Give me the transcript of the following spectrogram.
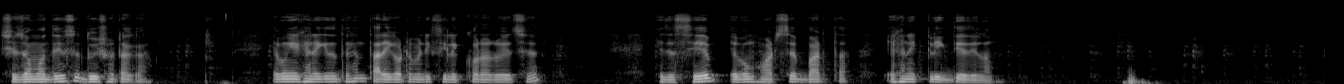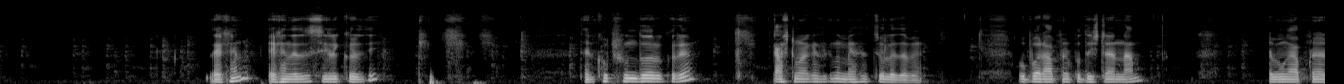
সে জমা দিয়েছে দুইশো টাকা। এবং এখানে কিন্তু দেখেন তারিখ অটোমেটিক সিলেক্ট করা রয়েছে। এই যে সেভ এবং হোয়াটসঅ্যাপ বার্তা, এখানে ক্লিক দিয়ে দিলাম। দেখেন, এখানে যদি সিলেক্ট করে দিই দেন খুব সুন্দর করে কাস্টমারের কাছে কিন্তু মেসেজ চলে যাবে। উপর আপনার প্রতিষ্ঠানের নাম এবং আপনার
